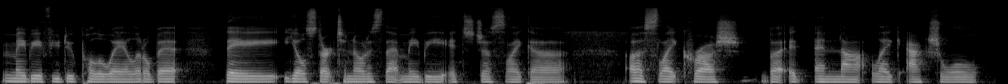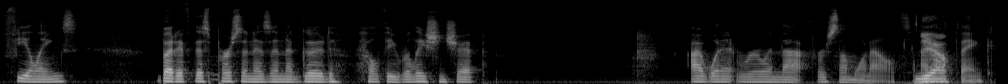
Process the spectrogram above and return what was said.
Maybe if you do pull away a little bit, they you'll start to notice that maybe it's just like a a slight crush, but it and not like actual feelings. But if this person is in a good, healthy relationship, I wouldn't ruin that for someone else. I Yeah. don't think.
